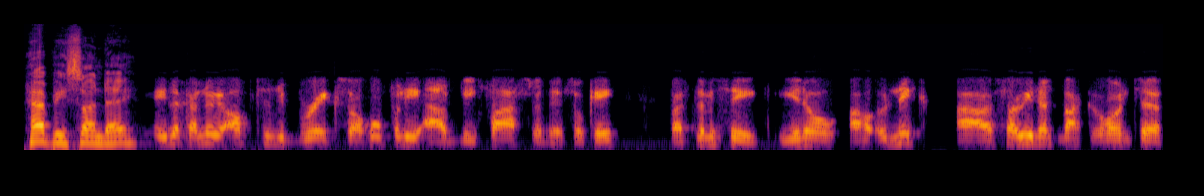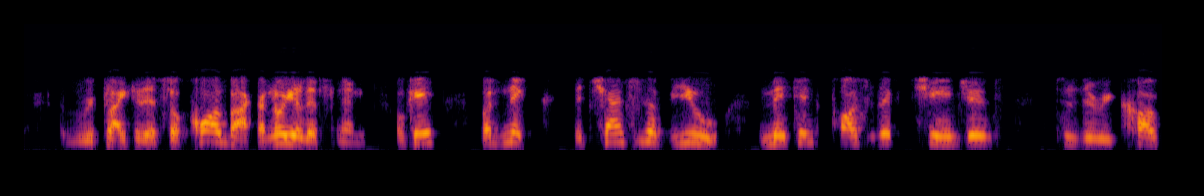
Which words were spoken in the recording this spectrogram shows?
Happy Sunday. Hey, look, I know you're up to the break, so hopefully I'll be fast with this, okay? But let me see. You know, uh, Nick, uh, sorry not back on to reply to this. So call back. I know you're listening, okay? But Nick, the chances of you making positive changes to the reco-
